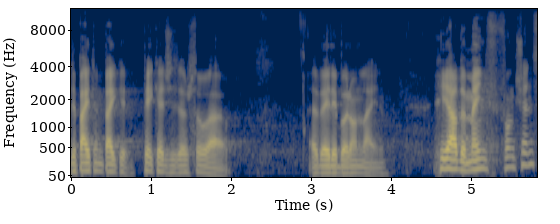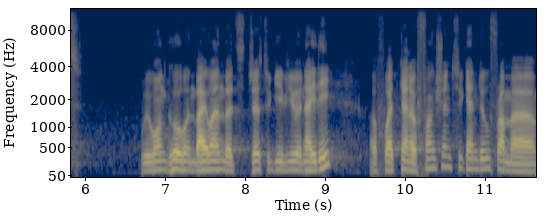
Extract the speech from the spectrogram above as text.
the Python package is also uh, available online. Here are the main functions. We won't go one by one, but just to give you an idea of what kind of functions you can do from, uh,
